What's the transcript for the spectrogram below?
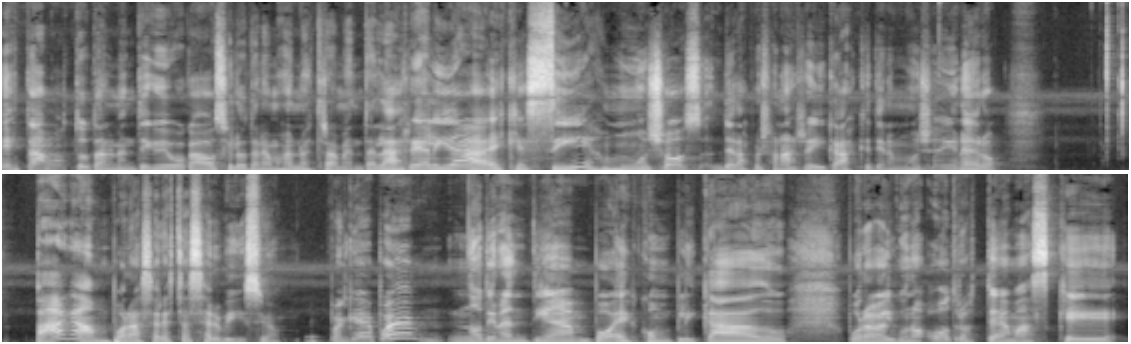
estamos totalmente equivocados si lo tenemos en nuestra mente. La realidad es que sí, muchos de las personas ricas que tienen mucho dinero, pagan por hacer este servicio. Porque pues no tienen tiempo, es complicado, por algunos otros temas que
